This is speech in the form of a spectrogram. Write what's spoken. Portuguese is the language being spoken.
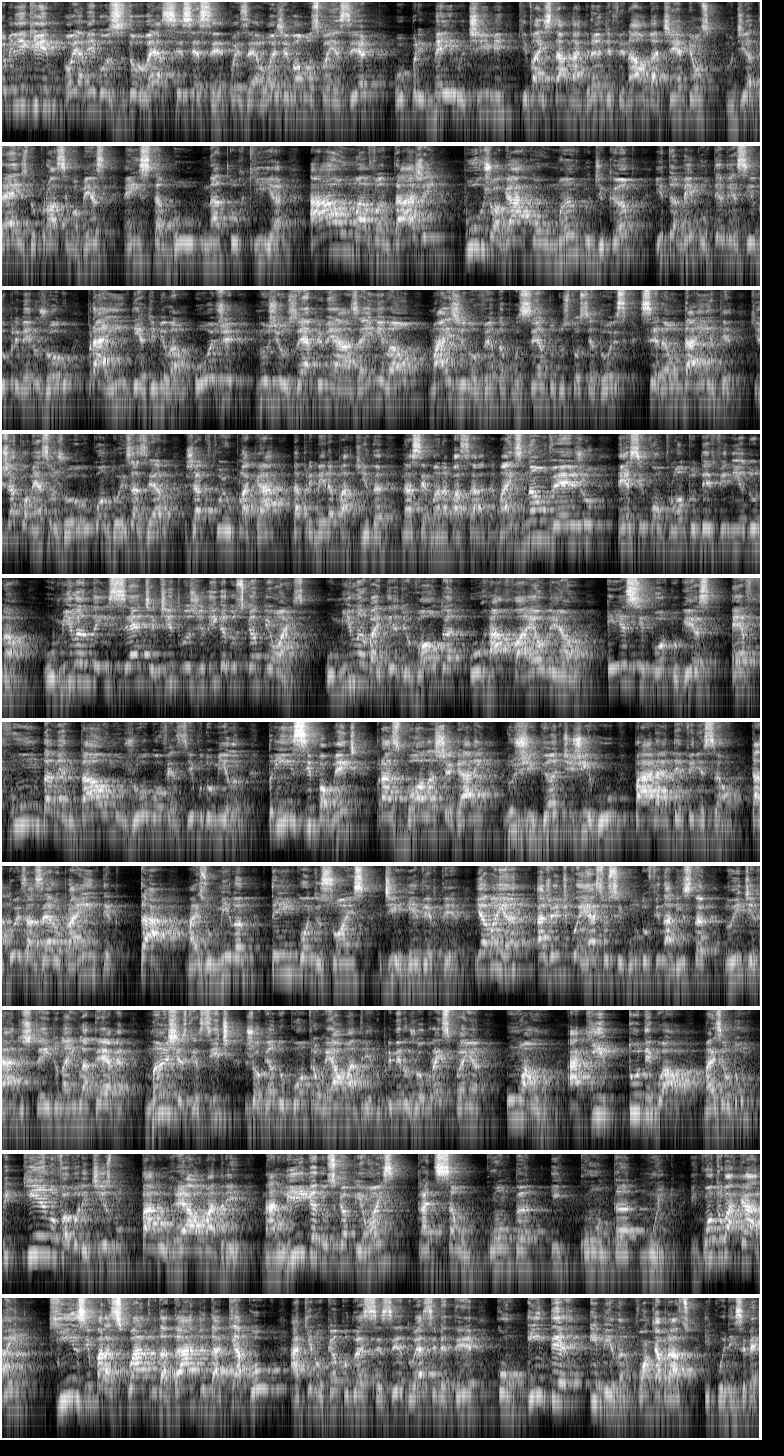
Dominique. Oi, amigos do SCC. Pois é, hoje vamos conhecer o primeiro time que vai estar na grande final da Champions no dia 10 do próximo mês em Istambul, na Turquia. Há uma vantagem por jogar com o mando de campo e também por ter vencido o primeiro jogo para a Inter de Milão. Hoje, no Giuseppe Meazza em Milão, mais de 90% dos torcedores serão da Inter, que já começa o jogo com 2 a 0, já que foi o placar da primeira partida na semana passada. Mas não vejo esse confronto definido não. O Milan tem sete títulos de Liga dos Campeões. O Milan vai ter de volta o Rafael Leão esse português é fundamental no jogo ofensivo do Milan, principalmente para as bolas chegarem no gigante Giroud para a definição. Tá 2 a 0 para Inter, Tá, mas o Milan tem condições de reverter. E amanhã a gente conhece o segundo finalista no Etihad Stadium na Inglaterra, Manchester City jogando contra o Real Madrid. No primeiro jogo na Espanha, um a um. Aqui tudo igual, mas eu dou um pequeno favoritismo para o Real Madrid. Na Liga dos Campeões, tradição conta e conta muito. Encontro marcado, hein? 15 para as 4 da tarde, daqui a pouco, aqui no campo do SCC, do SBT, com Inter e Milan. Forte abraço e cuidem-se bem.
